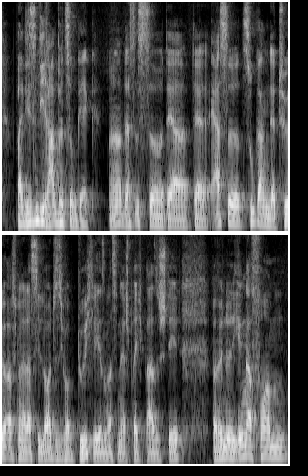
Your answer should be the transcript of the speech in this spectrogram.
weil die sind die Rampe zum Gag. Ne? Das ist so der, der erste Zugang, der Türöffner, dass die Leute sich überhaupt durchlesen, was in der Sprechblase steht. Weil wenn du in irgendeiner Form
